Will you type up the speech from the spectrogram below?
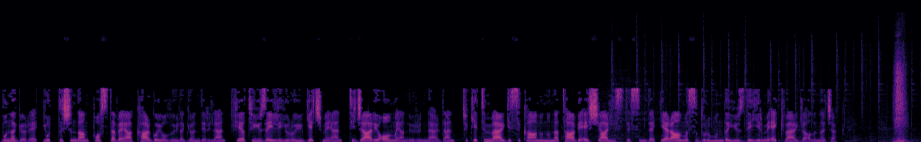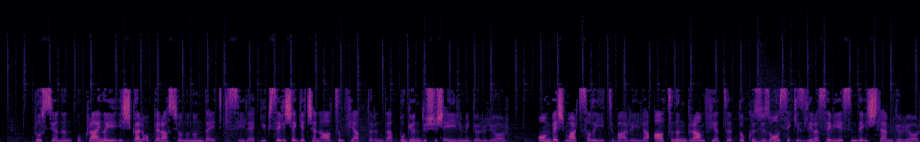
Buna göre, yurt dışından posta veya kargo yoluyla gönderilen, fiyatı 150 euroyu geçmeyen, ticari olmayan ürünlerden, tüketim vergisi kanununa tabi eşya listesinde yer alması durumunda %20 ek vergi alınacak. Rusya'nın, Ukrayna'yı işgal operasyonunun da etkisiyle, yükselişe geçen altın fiyatlarında, bugün düşüş eğilimi görülüyor. 15 Mart Salı itibarıyla, altının gram fiyatı, 918 lira seviyesinde işlem görüyor,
